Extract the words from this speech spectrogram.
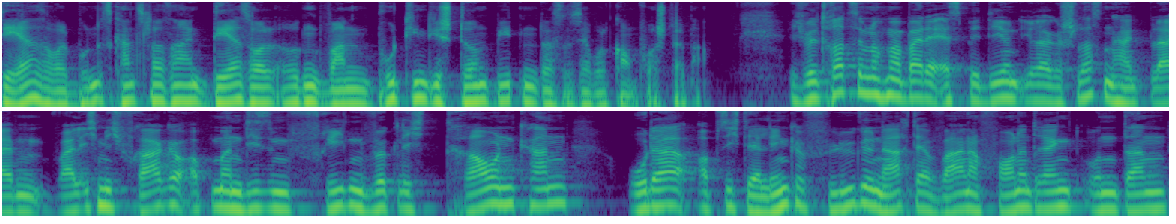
der soll Bundeskanzler sein, der soll irgendwann Putin die Stirn bieten, das ist ja wohl kaum vorstellbar. Ich will trotzdem noch mal bei der SPD und ihrer Geschlossenheit bleiben, weil ich mich frage, ob man diesem Frieden wirklich trauen kann oder ob sich der linke Flügel nach der Wahl nach vorne drängt und dann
